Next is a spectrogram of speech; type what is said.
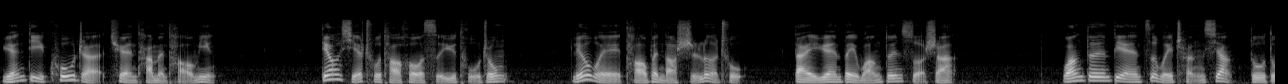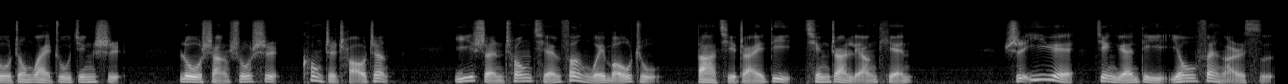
元帝哭着劝他们逃命。刁协出逃后死于途中，刘伟逃奔到石勒处，戴渊被王敦所杀。王敦便自为丞相，都督中外诸军事，录尚书事，控制朝政，以沈冲、钱凤为谋主，大起宅地，侵占良田。十一月，晋元帝忧愤而死。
